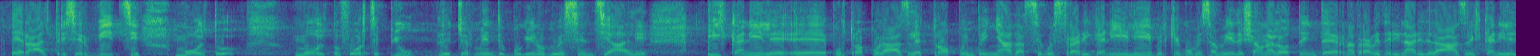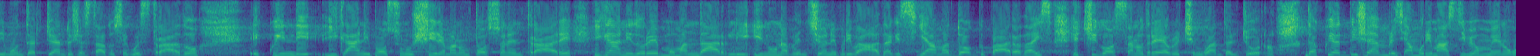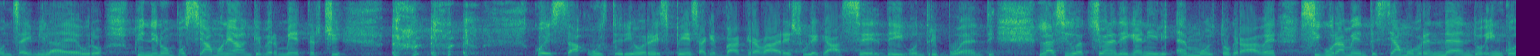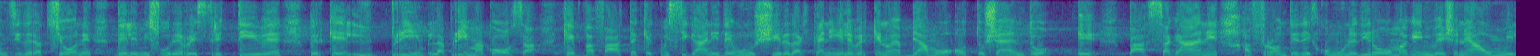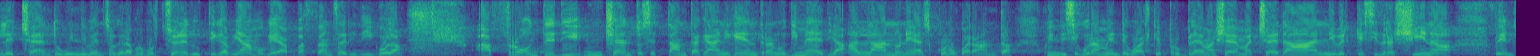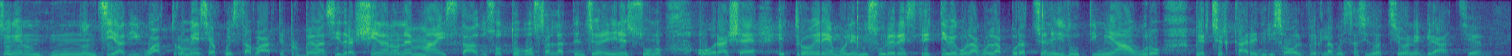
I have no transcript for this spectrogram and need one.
per altri servizi molto, molto forse più leggermente un pochino più essenziali. Il canile, eh, purtroppo l'ASL è troppo impegnata a sequestrare i canili perché come sapete c'è una lotta interna tra veterinari della il canile di Montergento ci è stato sequestrato e quindi i cani possono uscire ma non possono entrare, i cani dovremmo mandarli in una pensione privata che si chiama Dog Paradise e ci costano 3,50 euro al giorno. Da qui a dicembre siamo rimasti più o meno con 6.000 euro, quindi non possiamo neanche permetterci questa ulteriore spesa che va a gravare sulle casse dei contribuenti. La situazione dei canili è molto grave, sicuramente stiamo prendendo in considerazione delle misure restrittive perché prim la prima cosa che va fatta è che questi cani devono uscire dal canile perché noi abbiamo 800 e passa cani a fronte del comune di Roma che invece ne ha un 1100 quindi penso che la proporzione tutti capiamo che è abbastanza ridicola a fronte di un 170 cani che entrano di media all'anno ne escono 40 quindi sicuramente qualche problema c'è ma c'è da anni perché si trascina penso che non, non sia di quattro mesi a questa parte. Il problema si trascina non è mai stato sottoposto all'attenzione di nessuno. Ora c'è e troveremo le misure restrittive con la collaborazione di tutti mi auguro per cercare di risolverla questa situazione. Grazie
